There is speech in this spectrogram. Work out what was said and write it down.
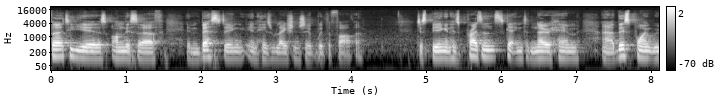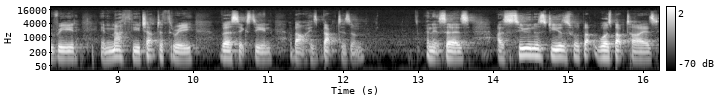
30 years on this earth investing in his relationship with the Father. Just being in his presence, getting to know him. And at this point, we read in Matthew chapter 3, verse 16, about his baptism. And it says, As soon as Jesus was baptized,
